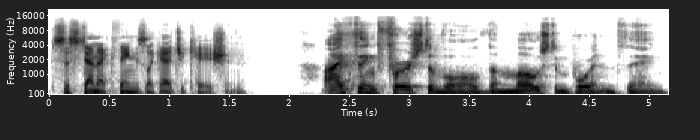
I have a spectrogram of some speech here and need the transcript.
systemic things like education? I think, first of all, the most important thing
